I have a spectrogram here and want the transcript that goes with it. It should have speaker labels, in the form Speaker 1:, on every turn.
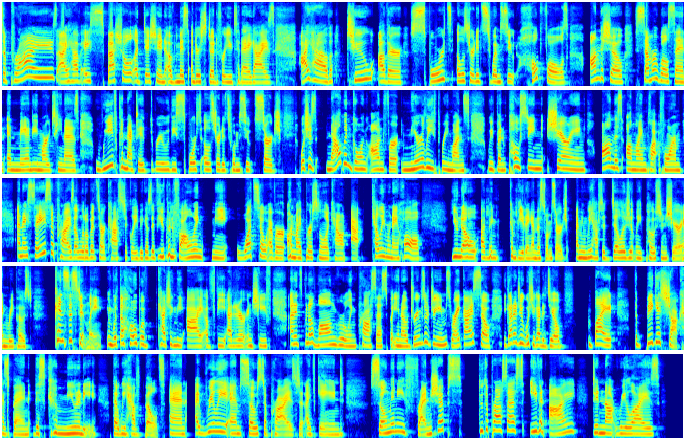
Speaker 1: Surprise! I have a special edition of Misunderstood for you today, guys. I have two other Sports Illustrated swimsuit hopefuls on the show, Summer Wilson and Mandy Martinez. We've connected through the Sports Illustrated swimsuit search which has now been going on for nearly three months. We've been posting, sharing on this online platform. And I say surprise a little bit sarcastically because if you've been following me whatsoever on my personal account at Kelly Renee Hall, you know I've been competing in the swim search. I mean, we have to diligently post and share and repost consistently with the hope of catching the eye of the editor in chief. And it's been a long, grueling process, but you know, dreams are dreams, right, guys? So you got to do what you got to do. But the biggest shock has been this community that we have built. And I really am so surprised that I've gained so many friendships through the process. Even I did not realize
